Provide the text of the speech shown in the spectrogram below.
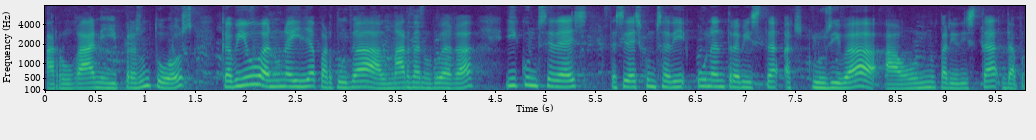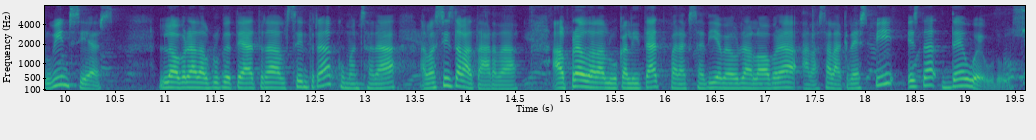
arrogant i presumptuós, que viu en una illa perduda al mar de Noruega i concedeix, decideix concedir una entrevista exclusiva a un periodista de províncies. L'obra del grup de teatre al centre començarà a les 6 de la tarda. El preu de la localitat per accedir a veure l'obra a la sala Crespi és de 10 euros.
